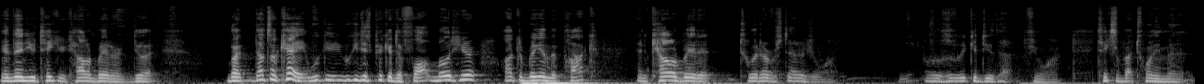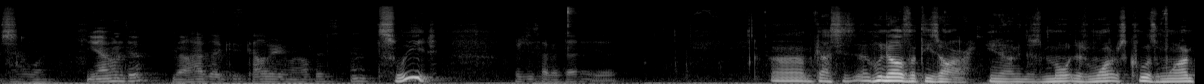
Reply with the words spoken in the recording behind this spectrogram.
and then you take your calibrator and do it. But that's okay. We could, we could just pick a default mode here. I could bring in the puck and calibrate it to whatever standard you want. So we could do that if you want. It takes about 20 minutes. I have one. You have one too? No, I have the calibrator in my office. Sweet. We just haven't done it yet. Um, gosh, who knows what these are? You know, I mean, there's more. There's warm. As cool as warm.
